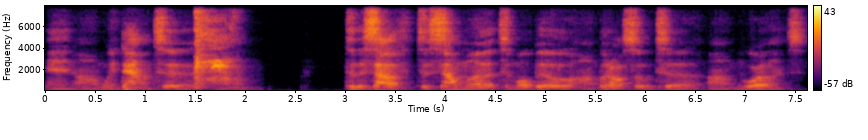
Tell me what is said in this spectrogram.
and um, went down to um, to the south, to Selma, to Mobile, um, but also to um, New Orleans.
